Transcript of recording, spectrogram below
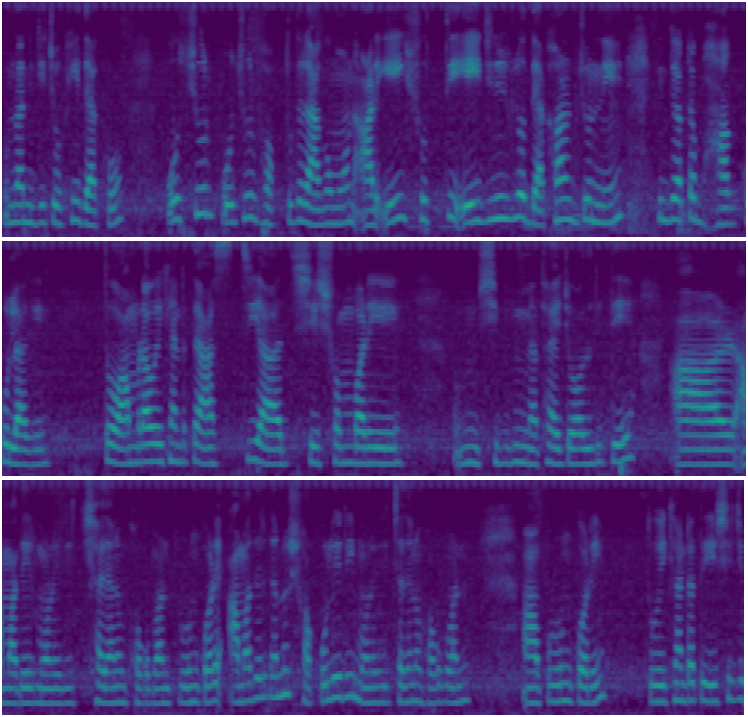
তোমরা নিজে চোখেই দেখো। প্রচুর প্রচুর ভক্তদের আগমন। আর এই, সত্যি, এই জিনিসগুলো দেখানোর জন্যে কিন্তু একটা ভাগ্য লাগে। তো আমরাও এখানটাতে আসছি আজ শেষ সোমবারে। শিব মাথায় জল দিতে আর আমাদের মনের ইচ্ছা যেন ভগবান পূরণ করে। আমাদের কেন সকলেরই মনের ইচ্ছা যেন ভগবান পূরণ করে। তো এখানটাতে এসে যে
